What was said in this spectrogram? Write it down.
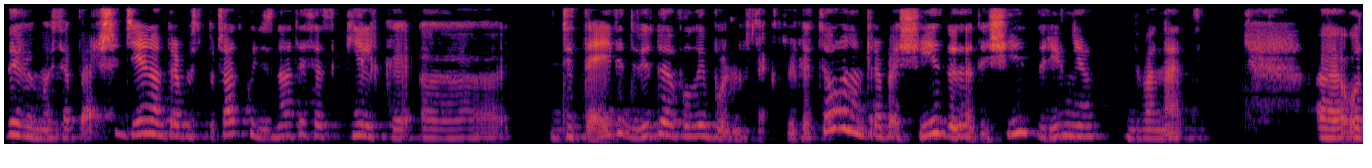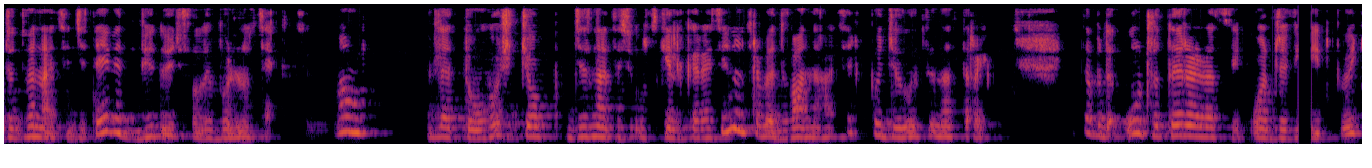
Дивимося, перша дія нам треба спочатку дізнатися, скільки е, дітей відвідує волейбольну секцію. Для цього нам треба 6 додати 6 дорівнює 12. Е, отже, 12 дітей відвідують волейбольну секцію. Ну, для того, щоб дізнатися, у скільки разів, нам треба 12 поділити на 3. Це буде у 4 рази. Отже, відповідь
